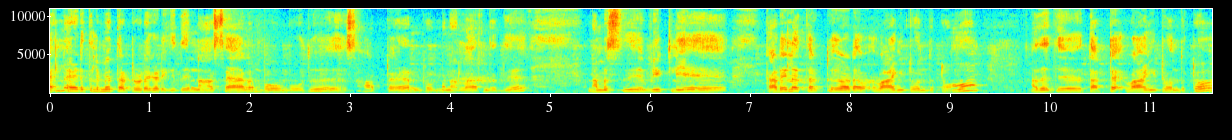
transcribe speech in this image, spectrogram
எல்லா இடத்துலையுமே தட்டோட கிடைக்குது. நான் சேலம் போகும்போது சாப்பிட்டேன். ரொம்ப நல்லா இருந்தது. நம்ம சி வீட்லேயே கடையில் தட்டு வடை வாங்கிட்டு வந்துட்டோம். அதாவது தட்டை வாங்கிட்டு வந்துட்டோம்.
